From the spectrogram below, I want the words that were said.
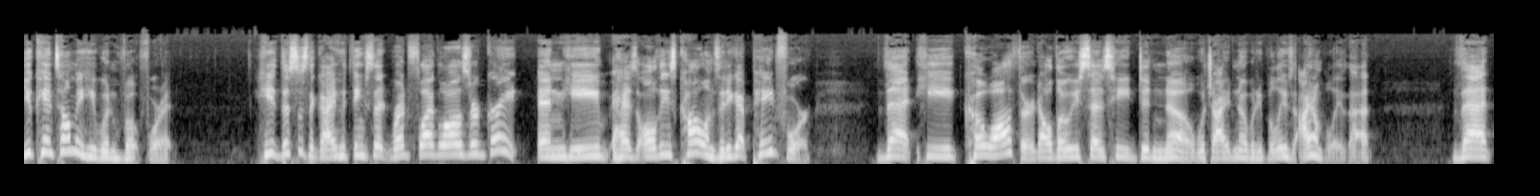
You can't tell me he wouldn't vote for it. He this is the guy who thinks that red flag laws are great, and he has all these columns that he got paid for that he co-authored. Although he says he didn't know, which I nobody believes. I don't believe that. That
